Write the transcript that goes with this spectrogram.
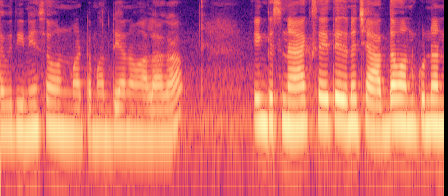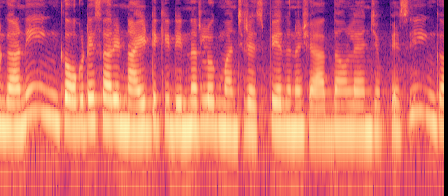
అవి తినేసాం అనమాట మధ్యాహ్నం అలాగా. ఇంకా స్నాక్స్ అయితే ఏదైనా చేద్దాం అనుకున్నాను కానీ ఇంకా ఒకటేసారి నైట్కి డిన్నర్లోకి మంచి రెసిపీ ఏదైనా చేద్దాంలే అని చెప్పేసి ఇంకా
